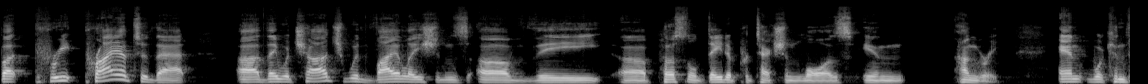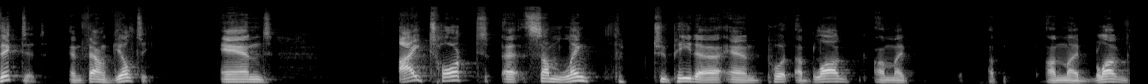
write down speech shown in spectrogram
But pre- prior to that, uh, they were charged with violations of the uh, personal data protection laws in Hungary and were convicted and found guilty. And I talked at some length to Peter and put a blog on my on my blog,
